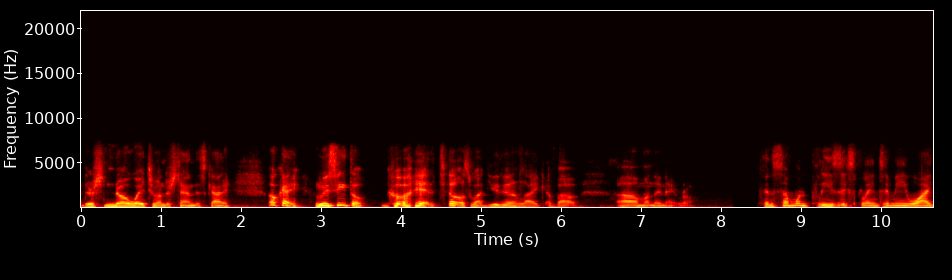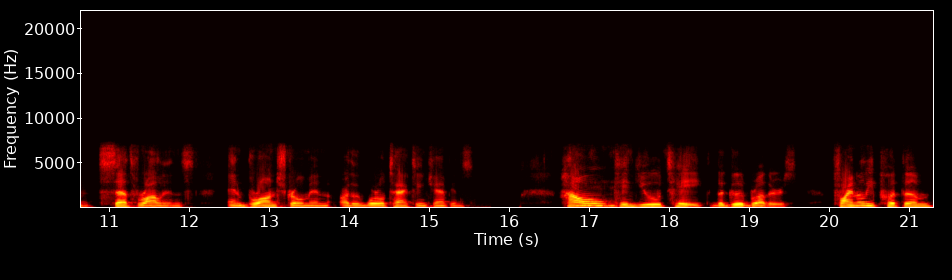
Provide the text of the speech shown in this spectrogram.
there's no way to understand this guy. Okay, Luisito, go ahead. Tell us what you didn't like about uh, Monday Night Raw. Can someone please explain to me why Seth Rollins and Braun Strowman are the World Tag Team Champions? How mm. can you take the Good Brothers finally put them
